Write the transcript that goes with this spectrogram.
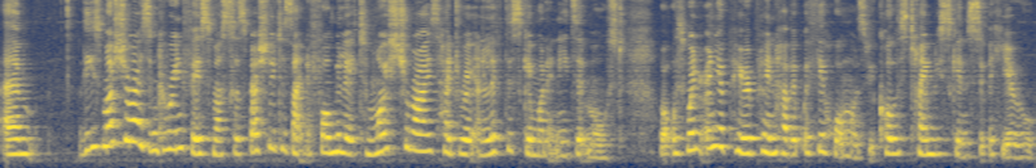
Um, these moisturising Korean face masks are specially designed to formulate to moisturise, hydrate and lift the skin when it needs it most. But with winter and your period playing havoc with your hormones, we call this timely skin superhero.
